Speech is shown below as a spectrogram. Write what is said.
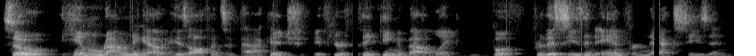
So, him rounding out his offensive package, if you're thinking about like both for this season and for next season,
